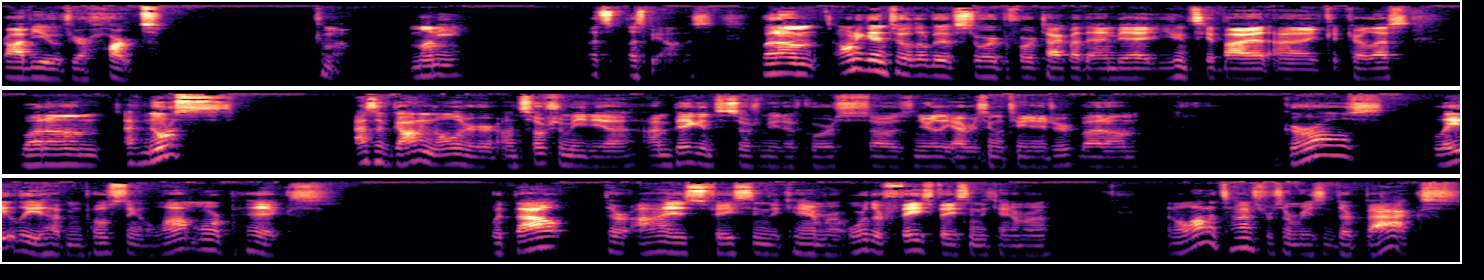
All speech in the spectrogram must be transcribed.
rob you of your heart. Come on, money. Let's let's be honest. But um, I want to get into a little bit of story before we talk about the NBA. You can skip by it. I could care less. But um, I've noticed as I've gotten older on social media, I'm big into social media, of course. So is nearly every single teenager. But um, girls lately have been posting a lot more pics without their eyes facing the camera or their face facing the camera. And a lot of times, for some reason, their backs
